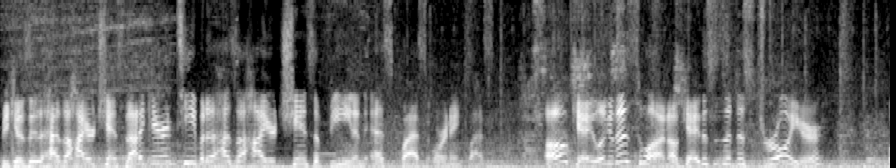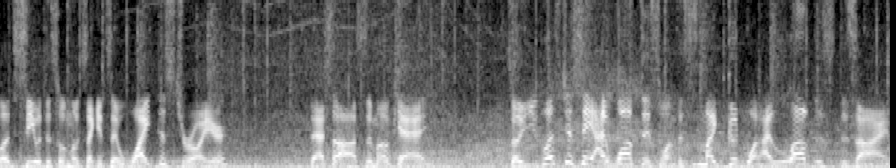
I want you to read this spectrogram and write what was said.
because it has a higher chance, not a guarantee, but it has a higher chance of being an S class or an A class. Okay, look at this one. Okay, this is a destroyer. Let's see what this one looks like. It's a white destroyer. That's awesome. Okay. So you, let's just say I want this one. This is my good one. I love this design.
